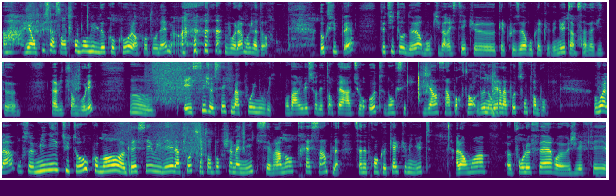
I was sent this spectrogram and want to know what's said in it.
Ah, et en plus, ça sent trop bon l'huile de coco. Alors quand on aime, hein. voilà, moi j'adore. Donc super. Petite odeur, bon, qui va rester que quelques heures ou quelques minutes, hein, ça va vite, euh, vite s'envoler. Hmm. Et ici, je sais que ma peau est nourrie. On va arriver sur des températures hautes, donc c'est bien, c'est important de nourrir la peau de son tambour. Voilà pour ce mini tuto comment euh, graisser, huiler la peau de son tambour chamanique. C'est vraiment très simple, ça ne prend que quelques minutes. Alors moi, euh, pour le faire, je l'ai fait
